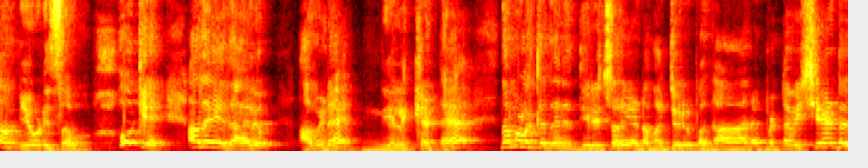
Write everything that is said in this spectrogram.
കമ്മ്യൂണിസവും ഓക്കെ അതേതായാലും അവിടെ നിൽക്കട്ടെ. നമ്മളൊക്കെ തന്നെ തിരിച്ചറിയേണ്ട മറ്റൊരു പ്രധാനപ്പെട്ട വിഷയമുണ്ട്.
